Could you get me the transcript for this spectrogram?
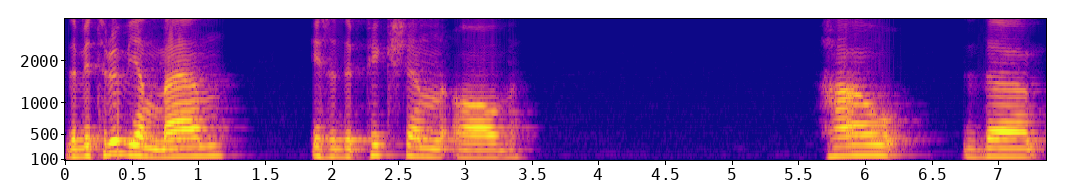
The Vitruvian man is a depiction of how the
